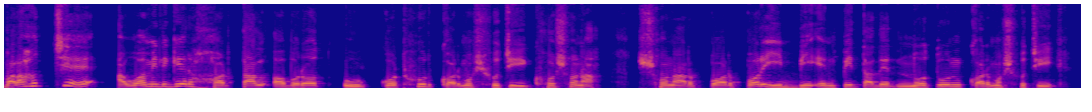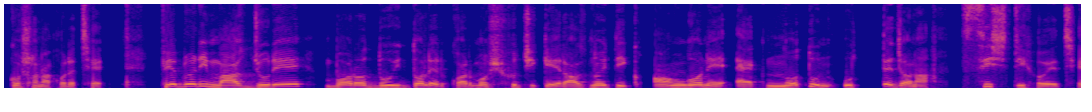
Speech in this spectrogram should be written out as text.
বলা হচ্ছে, আওয়ামী লীগের হরতাল, অবরোধ ও কঠোর কর্মসূচি ঘোষণা শোনার পরপরই বিএনপি তাদের নতুন কর্মসূচি ঘোষণা করেছে। ফেব্রুয়ারি মাস জুড়ে বড় দুই দলের কর্মসূচিকে রাজনৈতিক অঙ্গনে এক নতুন উত্তেজনা সৃষ্টি হয়েছে।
